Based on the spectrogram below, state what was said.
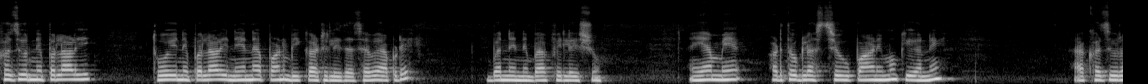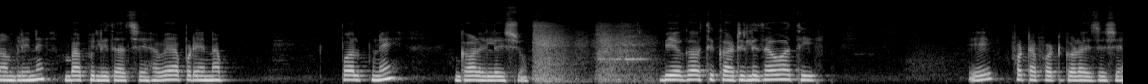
ખજૂરને પલાળી, ધોઈને પલાળીને એના પણ બી કાઢી લીધા છે. હવે આપણે બંનેને બાફી લઈશું. અહીંયા મેં અડધો ગ્લાસ જેવું પાણી મૂકી અને આ ખજૂર આંબલીને બાફી લીધા છે. હવે આપણે એના પલ્પને ગાળી લઈશું. બે અગાઉથી કાઢી લીધા હોવાથી એ ફટાફટ ગળાઈ જશે.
